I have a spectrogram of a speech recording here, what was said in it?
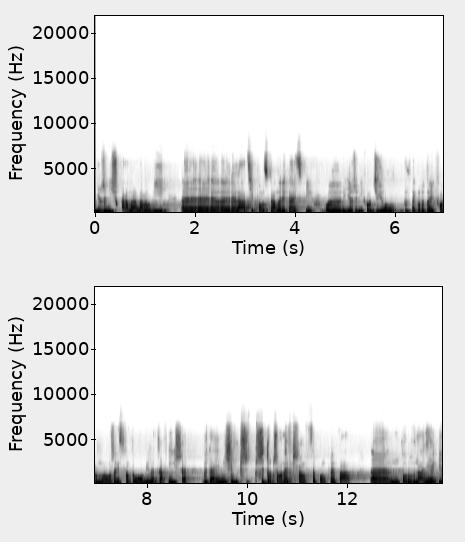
jeżeli szukamy analogii e, e, relacji polsko-amerykańskich, jeżeli chodzi o różnego rodzaju formy małżeństwa, to o wiele trafniejsze wydaje mi się i przytoczone w książce Pomfreta porównanie, jakie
